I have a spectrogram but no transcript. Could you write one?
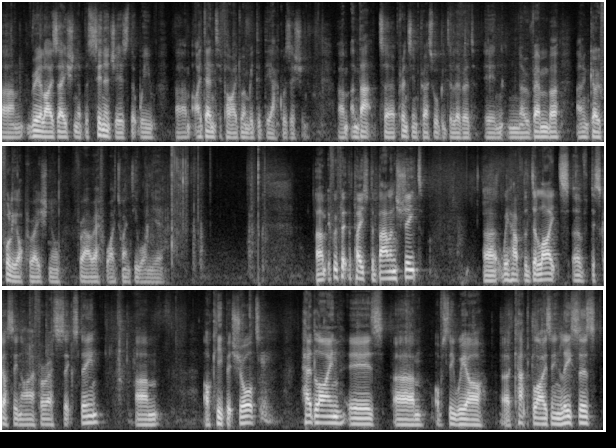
um, realization of the synergies that we identified when we did the acquisition. Um, and that uh, printing press will be delivered in November and go fully operational for our FY21 year. Um, if we flip the page to balance sheet, uh, we have the delights of discussing IFRS 16. Um, I'll keep it short. Headline is, obviously we are uh, capitalizing leases,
